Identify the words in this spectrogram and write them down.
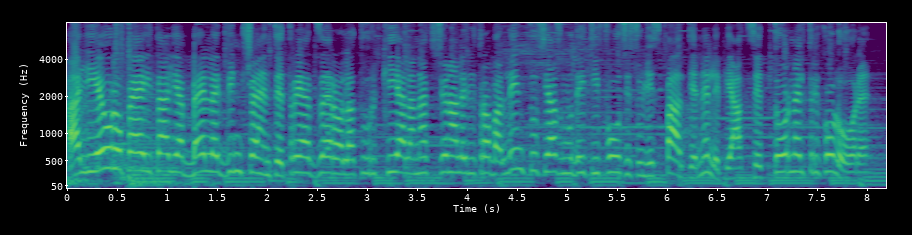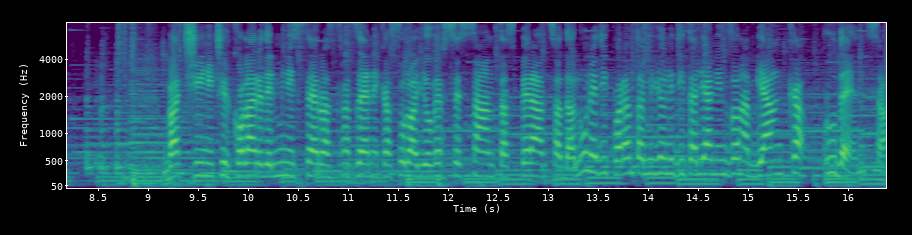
Agli europei Italia bella e vincente, 3-0 alla Turchia, la nazionale ritrova l'entusiasmo dei tifosi sugli spalti e nelle piazze. Torna il tricolore. Vaccini circolare del Ministero AstraZeneca solo agli over 60, speranza da lunedì 40 milioni di italiani in zona bianca, prudenza.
